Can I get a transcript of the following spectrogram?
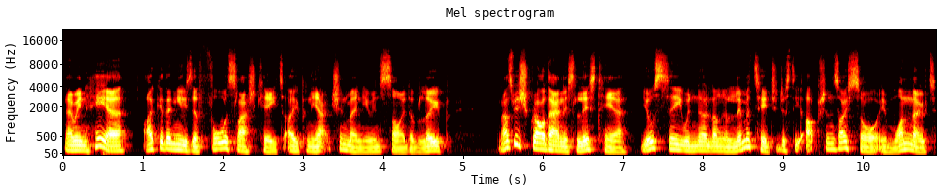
Now in here, I could then use the forward slash key to open the action menu inside of Loop. And as we scroll down this list here, you'll see we're no longer limited to just the options I saw in OneNote.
